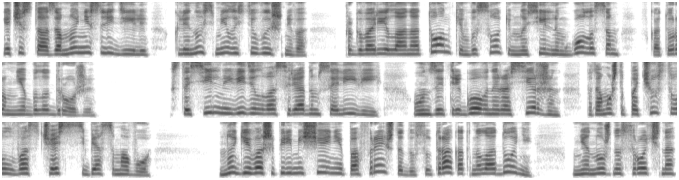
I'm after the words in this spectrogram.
«Я чиста, за мной не следили, клянусь милостью Вышнего», проговорила она тонким, высоким, но сильным голосом, в котором не было дрожи. Стасильный видел вас рядом с Оливией. Он заинтригован и рассержен, потому что почувствовал в вас часть себя самого. Многие ваши перемещения по Фрейштаду с утра как на ладони. Мне нужно срочно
